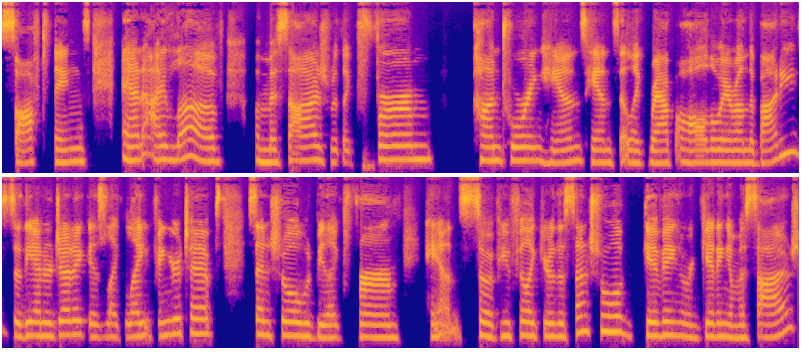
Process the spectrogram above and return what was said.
soft things. And I love a massage with like firm, contouring hands, hands that like wrap all the way around the body. So the energetic is like light fingertips. Sensual would be like firm hands. So if you feel like you're the sensual, giving or getting a massage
